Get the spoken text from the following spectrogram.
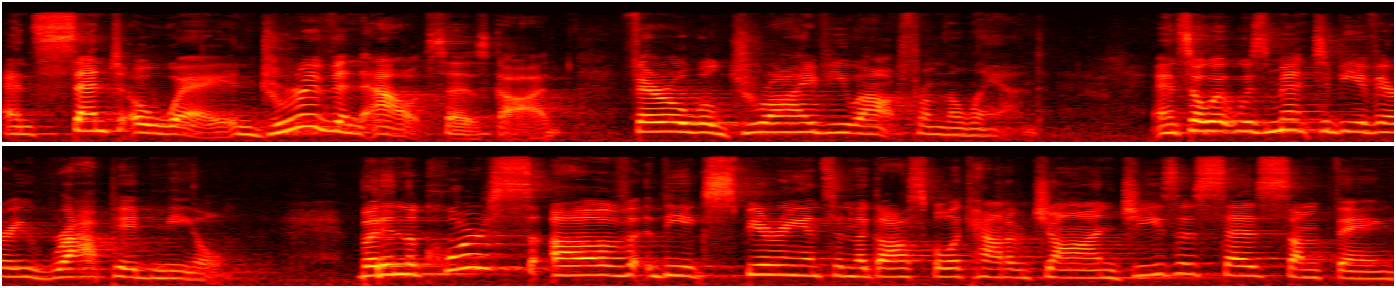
and sent away and driven out, says God. Pharaoh will drive you out from the land. And so it was meant to be a very rapid meal. But in the course of the experience in the gospel account of John, Jesus says something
